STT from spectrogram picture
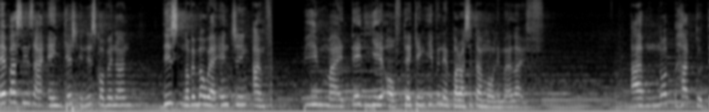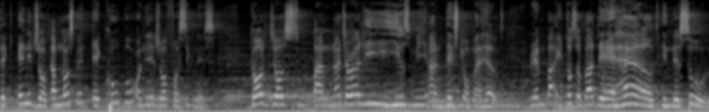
ever since I engaged in this covenant, this November we are entering, I'm be my third year of taking even a paracetamol in my life. I have not had to take any drug. I've not spent a kobo on any drug for sickness. God just supernaturally heals me and takes care of my health. Remember, it talks about the health in the soul,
